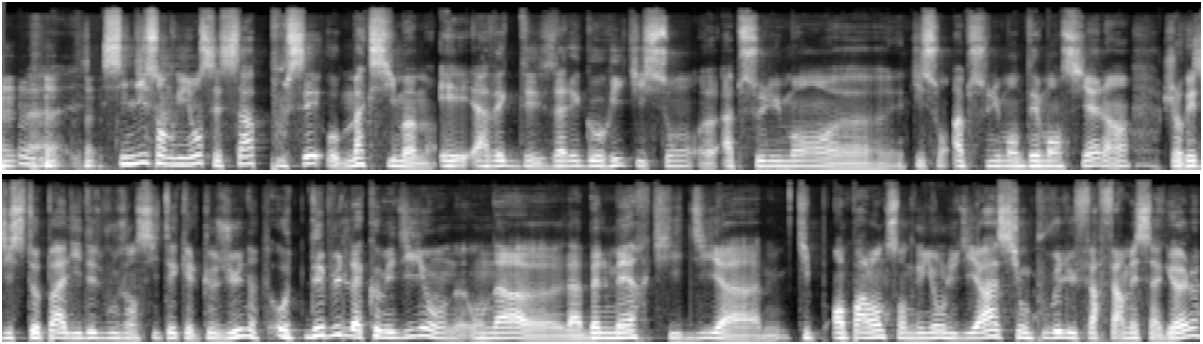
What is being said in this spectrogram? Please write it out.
Euh, Cindy Cendrillon, c'est ça poussé au maximum et avec des allégories qui sont euh, absolument, euh, qui sont absolument démentielles. hein. Je résiste pas à l'idée de vous en citer quelques-unes. Au début de la comédie, on, a la belle-mère qui dit, à, qui en parlant de Cendrillon, lui dit ah si on pouvait lui faire fermer sa gueule.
